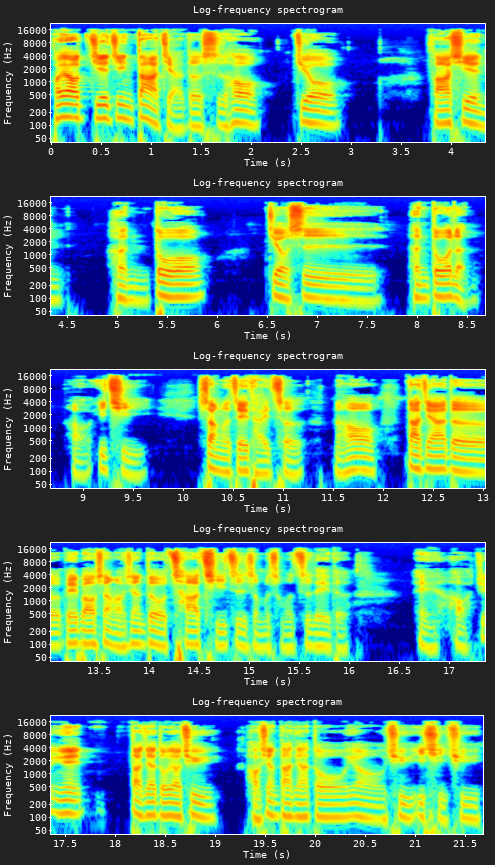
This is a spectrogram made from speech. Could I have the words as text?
快要接近大甲的时候，就发现很多。就是很多人好一起上了这台车，然后大家的背包上好像都有插旗子什么什么之类的。哎，好，就因为大家都要去，好像大家都要去一起去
